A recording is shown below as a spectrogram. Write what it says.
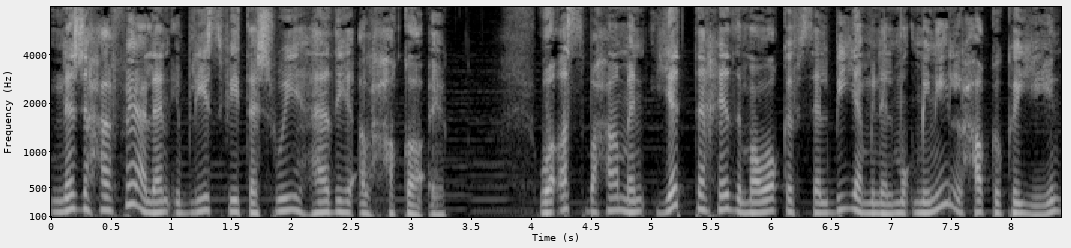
نجح فعلا إبليس في تشويه هذه الحقائق. وأصبح من يتخذ مواقف سلبية من المؤمنين الحقيقيين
